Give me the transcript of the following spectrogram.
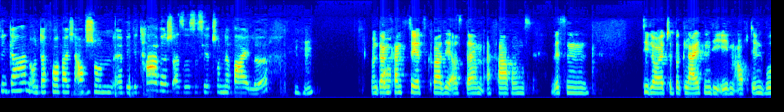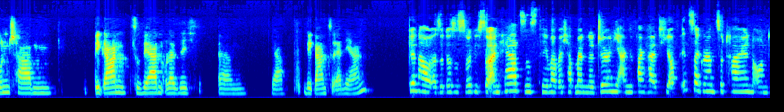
vegan und davor war ich auch schon äh, vegetarisch, also es ist jetzt schon eine Weile. Mhm. Und dann kannst du jetzt quasi aus deinem Erfahrungswissen die Leute begleiten, die eben auch den Wunsch haben, vegan zu werden oder sich ähm, ja, vegan zu ernähren. Genau, also das ist wirklich so ein Herzensthema, weil ich habe meine Journey angefangen halt hier auf Instagram zu teilen und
